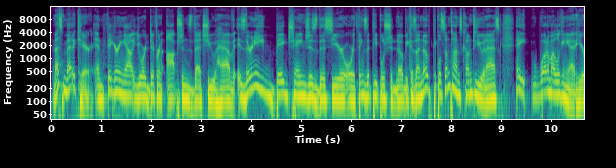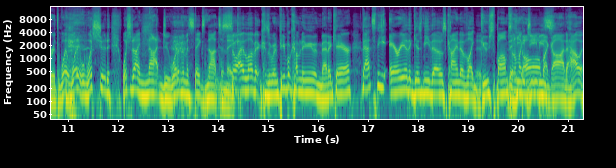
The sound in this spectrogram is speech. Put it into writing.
And that's Medicare and figuring out your different options that you have. Is there any big changes this year or things that people should know? Because I know people sometimes come to you and ask, hey, what am I looking at here? What, what, what, should, what should I not do? What are the mistakes not to make? So I love it because when people come to me with Medicare, that's the area that gives me those kind of like goosebumps. the and I'm like, oh my God, how,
